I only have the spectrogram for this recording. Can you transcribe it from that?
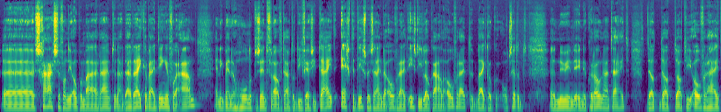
Uh, schaarste van die openbare ruimte. Nou, daar reiken wij dingen voor aan. En ik ben er 100% van overtuigd dat diversiteit echt de dichtstbijzijnde overheid is, die lokale overheid. Dat blijkt ook ontzettend uh, nu in de, in de coronatijd. Dat, dat, dat die overheid,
